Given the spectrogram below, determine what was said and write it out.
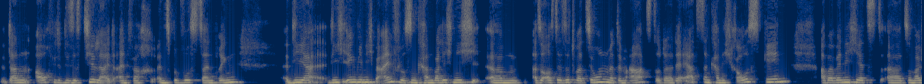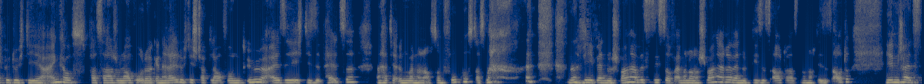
dann auch wieder dieses Tierleid einfach ins Bewusstsein bringen, die, die ich irgendwie nicht beeinflussen kann, weil ich nicht, ähm, also aus der Situation mit dem Arzt oder der Ärztin kann ich rausgehen aber wenn ich jetzt äh, zum Beispiel durch die Einkaufspassage laufe oder generell durch die Stadt laufe und überall sehe ich diese Pelze, man hat ja irgendwann dann auch so einen Fokus, dass man, ne, wie wenn du schwanger bist, siehst du auf einmal nur noch Schwangere, wenn du dieses Auto hast, nur noch dieses Auto. Jedenfalls,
